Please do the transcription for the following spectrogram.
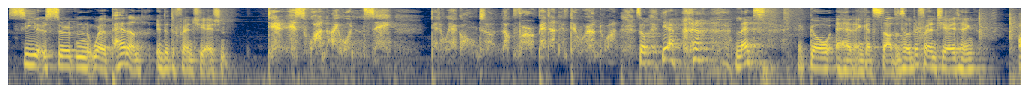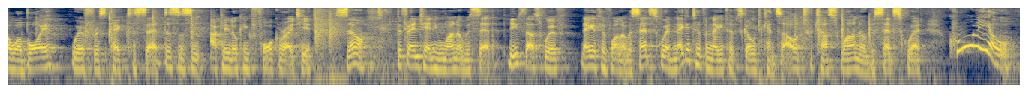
see a certain, well, pattern in the differentiation. There is one, I wouldn't say that we are going to look for a pattern if there weren't one. So yeah, let's go ahead and get started. So differentiating our boy with respect to z. This is an ugly looking fork right here. So differentiating 1 over z leaves us with negative 1 over z squared. Negative and negative is going to cancel out to just 1 over z squared. Coolio!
